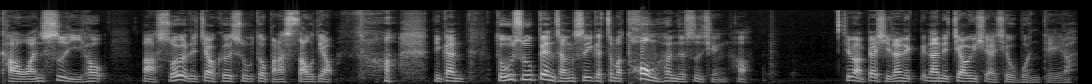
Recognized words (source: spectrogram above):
考完试以后。把所有的教科书都把它烧掉，你看读书变成是一个这么痛恨的事情哈，基本上不要写让你让你教育起来就有问题了。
